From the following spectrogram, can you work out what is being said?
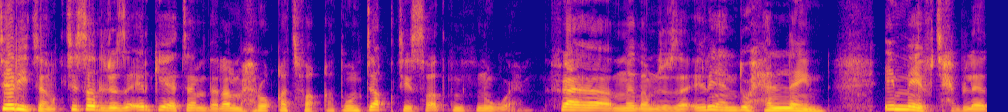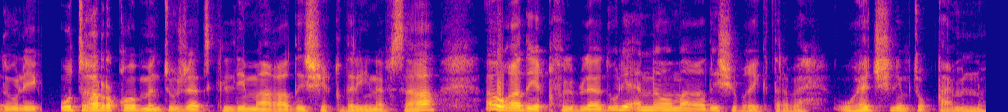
ثالثا اقتصاد الجزائر كيعتمد على المحروقات فقط وانت اقتصادك متنوع. فالنظام الجزائري عنده حلين إما يفتح بلادو ليك وتغرقوا بمنتوجاتك اللي ما غاديش يقدر ينافسها أو غادي يقفل بلادو لأنه ما غاديش يبغيك تربح وهذا الشيء اللي متوقع منه.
